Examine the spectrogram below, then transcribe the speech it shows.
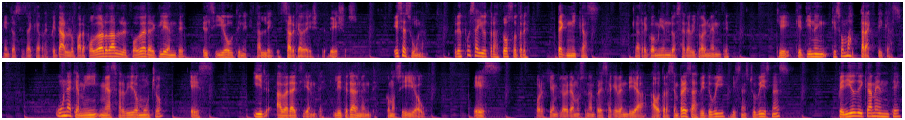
Entonces hay que respetarlo. Para poder darle el poder al cliente, el CEO tiene que estar cerca de ellos. Esa es una. Pero después hay otras dos o tres técnicas que recomiendo hacer habitualmente, que, tienen, que son más prácticas. Una que a mí me ha servido mucho es ir a ver al cliente, literalmente, como CEO. Es, por ejemplo, éramos una empresa que vendía a otras empresas, B2B, business to business. Periódicamente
